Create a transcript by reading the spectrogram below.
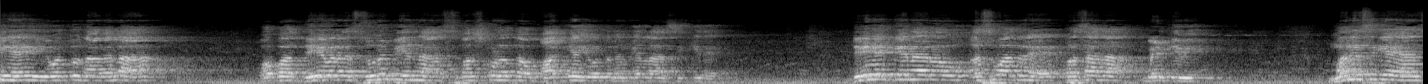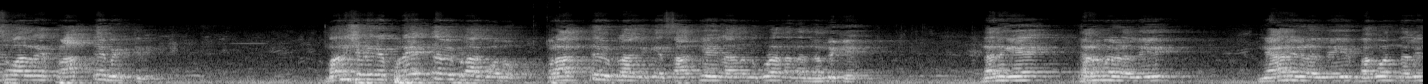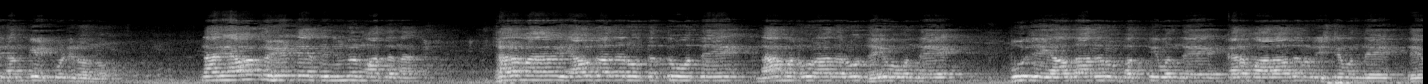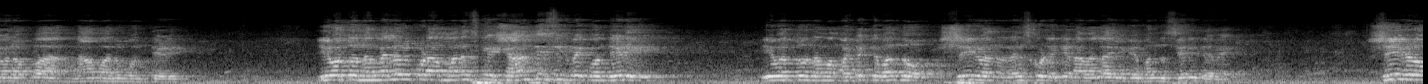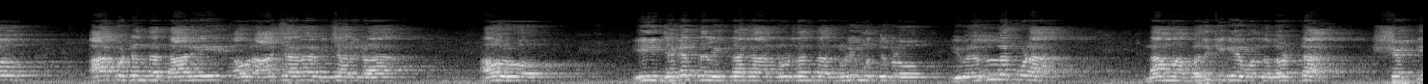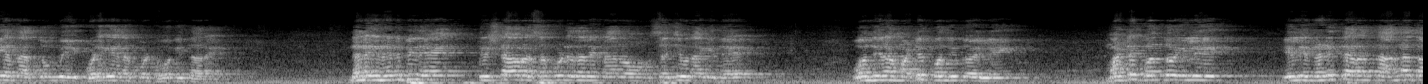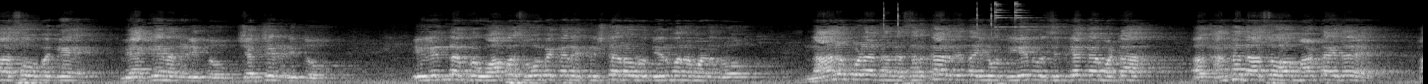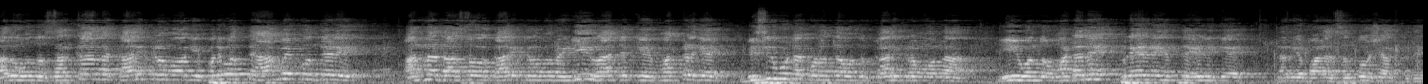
ಹೆಂಗೆ ಇವತ್ತು ನಾವೆಲ್ಲ ಒಬ್ಬ ದೇವರ ಸ್ವರೂಪಿಯನ್ನ ಸ್ಮರಿಸ್ಕೊಳ್ಳುವಂತ ಭಾಗ್ಯ ಇವತ್ತು ನಮಗೆಲ್ಲ ಸಿಕ್ಕಿದೆ. ದೇಹಕ್ಕೆ ಏನಾದ್ರು ಹಸುವಾದ್ರೆ ಪ್ರಸಾದ ಬೀಳ್ತೀವಿ. ಮನಸ್ಸಿಗೆ ಹಸುವಾದ್ರೆ ಪ್ರಾರ್ಥನೆ ಬೀಳ್ತೀವಿ. ಮನುಷ್ಯನಿಗೆ ಪ್ರಯತ್ನ ವಿಫಲ ಆಗ್ಬೋದು ಪ್ರಾರ್ಥನೆ ವಿಫಲ ಆಗಲಿಕ್ಕೆ ಸಾಧ್ಯ ಇಲ್ಲ ಅನ್ನೋದು ಕೂಡ ನನ್ನ ನಂಬಿಕೆ. ನನಗೆ ಧರ್ಮಗಳಲ್ಲಿ, ಜ್ಞಾನಗಳಲ್ಲಿ, ಭಗವಂತನಲ್ಲಿ ನಂಬಿಕೆ ಇಟ್ಕೊಂಡಿರೋನು. ನಾನು ಯಾವಾಗಲೂ ಹೇಳ್ತಾ ಇರ್ತೀನಿ ಇನ್ನೊಂದು ಮಾತನ್ನ. ಧರ್ಮ ಯಾವುದಾದರೂ ತತ್ವ ಒಂದೇ, ನಾಮ ನೂರಾದರೂ ದೈವ ಒಂದೇ, ಪೂಜೆ ಯಾವುದಾದರೂ ಭಕ್ತಿ ಒಂದೇ, ಕರ್ಮ ಆರಾದರೂ ನಿಷ್ಠೆ ಒಂದೇ ನಾಮ ಅನು ಅಂತೇಳಿ. ಇವತ್ತು ನಮ್ಮೆಲ್ಲರೂ ಕೂಡ ಮನಸ್ಸಿಗೆ ಶಾಂತಿ ಸಿಗ್ಬೇಕು ಅಂತೇಳಿ ಇವತ್ತು ನಮ್ಮ ಮಠಕ್ಕೆ ಬಂದು ಶ್ರೀಗಳನ್ನು ನೆನೆಸ್ಕೊಳ್ಳಿಕ್ಕೆ ನಾವೆಲ್ಲ ಇಲ್ಲಿಗೆ ಬಂದು ಸೇರಿದ್ದೇವೆ. ಶ್ರೀಗಳು ಹಾಕೊಟ್ಟಂತ ದಾರಿ, ಅವರ ಆಚಾರ, ವಿಚಾರಗಳ, ಅವರು ಈ ಜಗತ್ತಿನಲ್ಲಿ ಇದ್ದಾಗ ನುಡಿದಂತ ನುಡಿಮುತ್ತುಗಳು, ಇವೆಲ್ಲ ಕೂಡ ನಮ್ಮ ಬದುಕಿಗೆ ಒಂದು ದೊಡ್ಡ ಶಕ್ತಿಯನ್ನ ತುಂಬಿ ಕೊಡುಗೆಯನ್ನು ಕೊಟ್ಟು ಹೋಗಿದ್ದಾರೆ. ನನಗೆ ನೆನಪಿದೆ, ಕೃಷ್ಣ ಅವರ ಸಂಪುಟದಲ್ಲಿ ನಾನು ಸಚಿವನಾಗಿದ್ದೆ. ಒಂದಿನ ಮಠಕ್ಕೆ ಬಂದಿದ್ದು ಇಲ್ಲಿ. ಮಠಕ್ಕೆ ಬಂದು ಇಲ್ಲಿ ಇಲ್ಲಿ ನಡೀತಾ ಇರೋಂಥ ಅನ್ನದಾಸೋಹ ಬಗ್ಗೆ ವ್ಯಾಖ್ಯಾನ ನಡೀತು ಚರ್ಚೆ ನಡೀತು ಇಲ್ಲಿಂದ ವಾಪಸ್ ಹೋಗ್ಬೇಕಾದ್ರೆ ಕೃಷ್ಣರವರು ತೀರ್ಮಾನ ಮಾಡಿದ್ರು. ನಾನು ಕೂಡ ನನ್ನ ಸರ್ಕಾರದಿಂದ ಇವತ್ತು ಏನು ಸಿದ್ಧಗಂಗಾ ಮಠ ಅನ್ನದಾಸೋಹ ಮಾಡ್ತಾ ಇದ್ದಾರೆ ಅದು ಒಂದು ಸರ್ಕಾರದ ಕಾರ್ಯಕ್ರಮವಾಗಿ ಪರಿವರ್ತನೆ ಆಗಬೇಕು ಅಂತೇಳಿ ಅನ್ನದಾಸೋಹ ಕಾರ್ಯಕ್ರಮವನ್ನು ಇಡೀ ರಾಜ್ಯಕ್ಕೆ, ಮಕ್ಕಳಿಗೆ ಬಿಸಿ ಊಟ ಕೊಡುವಂತ ಒಂದು ಕಾರ್ಯಕ್ರಮವನ್ನ ಈ ಒಂದು ಮಠನೇ ಪ್ರೇರಣೆ ಅಂತ ಹೇಳಲಿಕ್ಕೆ ನನಗೆ ಬಹಳ ಸಂತೋಷ ಆಗ್ತದೆ.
